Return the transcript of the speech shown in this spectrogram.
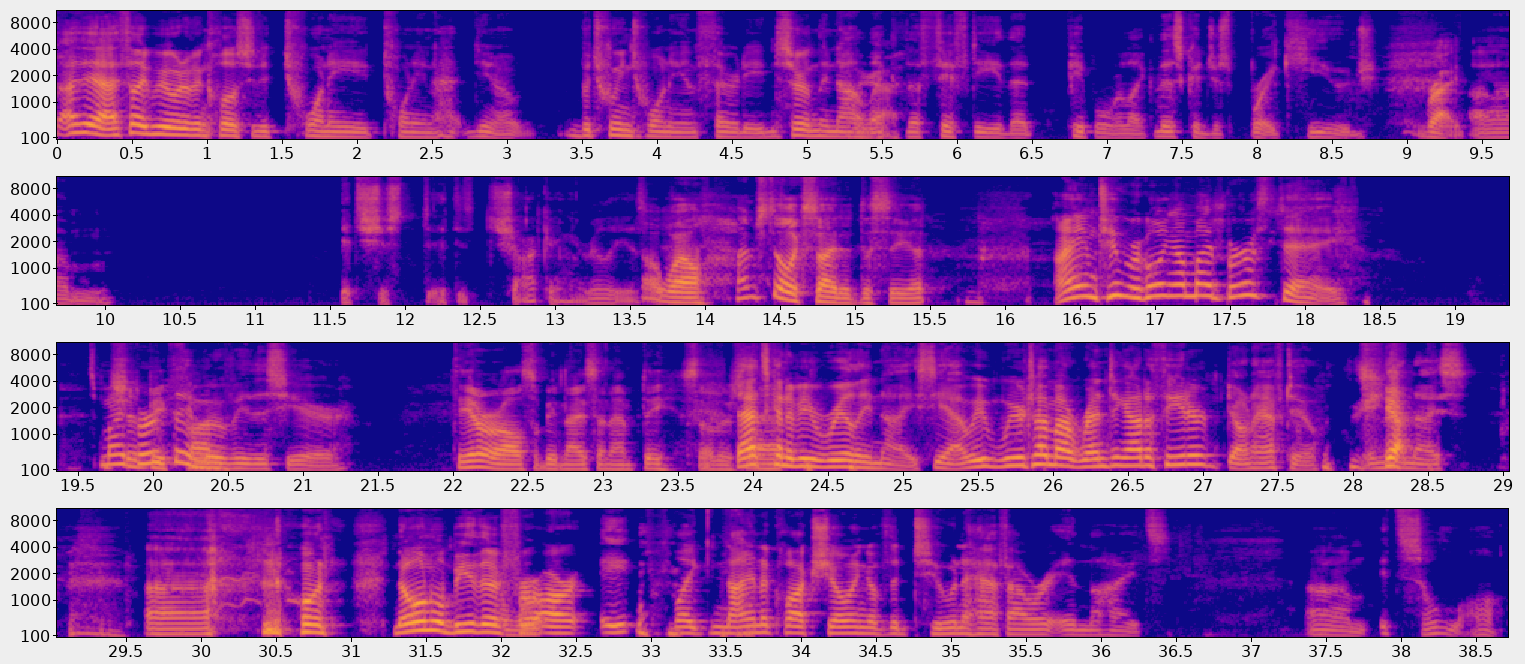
I, yeah, I feel like we would have been closer to 20, 20 and a you know, between 20 and 30. Certainly not okay. like the 50 that people were like this could just break huge. Right. Um it's just it's shocking. It really is. Oh well, I'm still excited to see it. I am too. We're going on my birthday. It's my it birthday movie this year theater will also be nice and empty. So there's that's that. going to be really nice. Yeah, we, we were talking about renting out a theater. Don't have to. yeah, nice. Uh, no one, no one will be there for our eight, like nine o'clock showing of the two and a half hour in the Heights. Um, it's so long.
